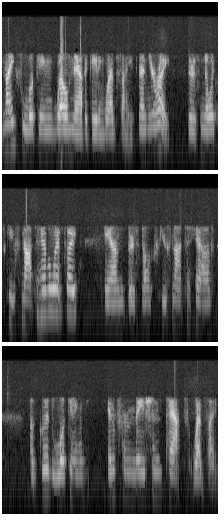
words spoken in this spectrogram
nice looking, well navigating website. And you're right. There's no excuse not to have a website, and there's no excuse not to have a good looking, information packed website.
